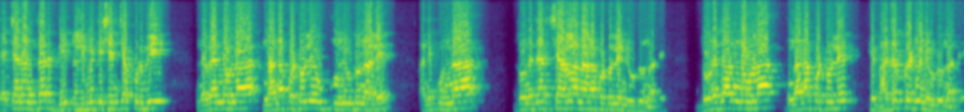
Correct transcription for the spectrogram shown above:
त्याच्यानंतर डि- लिमिटेशनच्या पूर्वी नव्याण्णवला नाना पटोले निवडून आले आणि पुन्हा दोन हजार चारला नाना पटोले निवडून आले. दोन हजार नऊला नाना पटोले हे भाजपकडनं निवडून आले.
